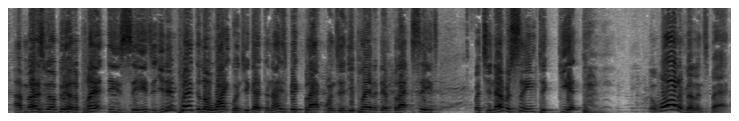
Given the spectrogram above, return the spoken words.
I might as well be able to plant these seeds. And you didn't plant the little white ones; you got the nice big black ones, and you planted them black seeds, but you never seemed to get the watermelons back.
